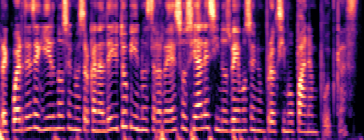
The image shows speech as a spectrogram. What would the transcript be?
Recuerden seguirnos en nuestro canal de YouTube y en nuestras redes sociales y nos vemos en un próximo Panam Podcast.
